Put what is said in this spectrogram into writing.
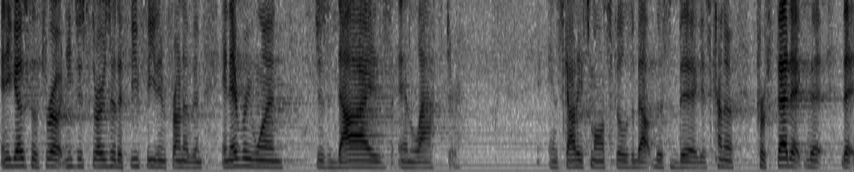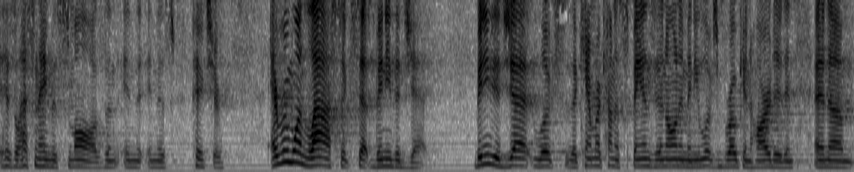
and he goes to throw it and he just throws it a few feet in front of him and everyone just dies in laughter. And Scotty Smalls feels about this big. It's kind of prophetic that, that his last name is Smalls in, in, in this picture. Everyone laughs except Benny the Jet. Benny the Jet looks, the camera kind of spans in on him and he looks brokenhearted. And, and um,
